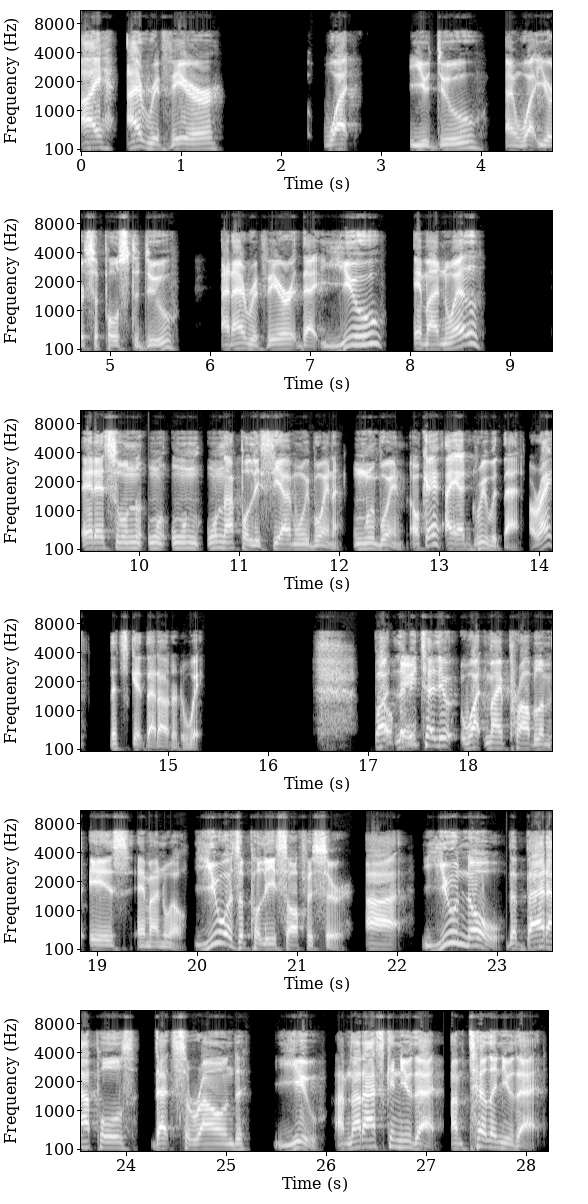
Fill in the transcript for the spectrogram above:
I I revere what you do and what you're supposed to do, and I revere that you, Emmanuel, eres un, un, un- una policía muy buena, muy buen. Okay, I agree with that. All right, let's get that out of the way. But let me tell you what my problem is, Emmanuel. You, as a police officer, uh, you know the bad apples that surround you. I'm not asking you that. I'm telling you that.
